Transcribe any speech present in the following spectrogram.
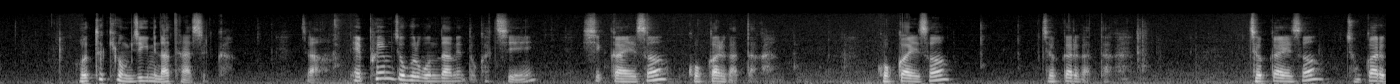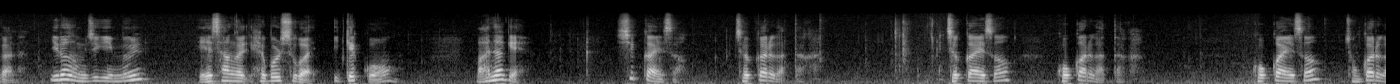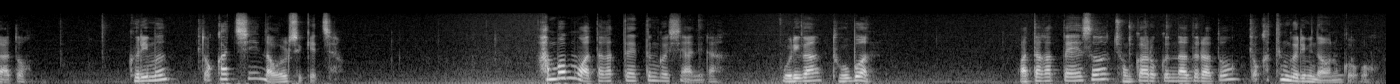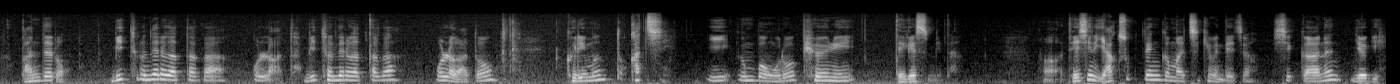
어떻게 움직임이 나타났을까? 자 FM적으로 본다면 똑같이 시가에서 고가를 갔다가 고가에서 저가를 갔다가 저가에서 종가를 가는 이런 움직임을 예상을 해볼 수가 있겠고 만약에 시가에서 저가를 갔다가 저가에서 고가를 갔다가 고가에서 종가를 가도 그림은 똑같이 나올 수 있겠죠. 한 번만 왔다 갔다 했던 것이 아니라 우리가 두번 왔다 갔다 해서 종가로 끝나더라도 똑같은 그림이 나오는 거고 반대로 밑으로 내려갔다가 올라갔다 밑으로 내려갔다가 올라가도 그림은 똑같이 이 음봉으로 표현이 되겠습니다. 어, 대신 약속된 것만 지키면 되죠. 시가는 여기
